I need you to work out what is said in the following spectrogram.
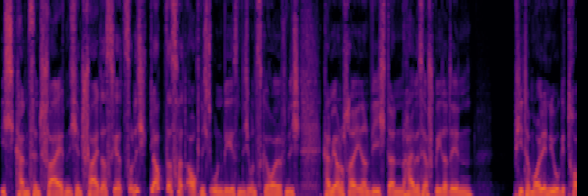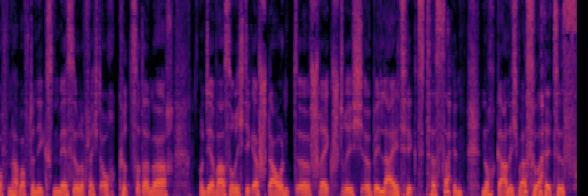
ich kann es entscheiden, ich entscheide das jetzt und ich glaube, das hat auch nicht unwesentlich uns geholfen. Ich kann mich auch noch daran erinnern, wie ich dann ein halbes Jahr später den Peter Molyneux getroffen habe auf der nächsten Messe oder vielleicht auch kürzer danach. Und der war so richtig erstaunt, äh, schrägstrich äh, beleidigt, dass sein noch gar nicht mal so altes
